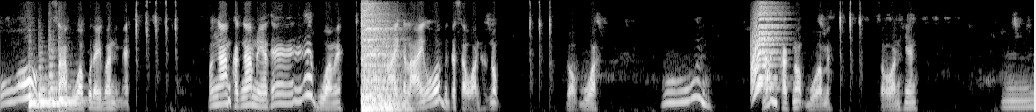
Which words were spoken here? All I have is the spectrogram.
อ้สาบัวผู้ใดบ้านนี่แม่มางามคักงามแหน่แท้บัวไหมหลายก็หลายโอ้เป็นตะสวรรค์คักเนาะดอกบัวโอ้ยงามคักเนาะบัวไหมสวรรค์แฮงอืม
